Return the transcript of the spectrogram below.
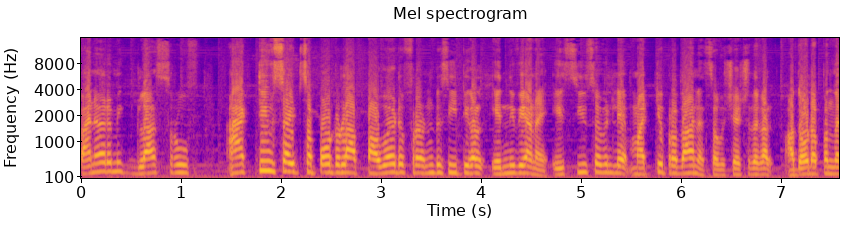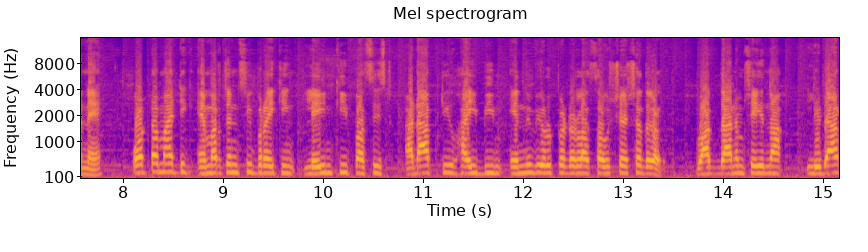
panoramic glass roof active side സപ്പോർട്ടുള്ള പവേർഡ് ഫ്രണ്ട് സീറ്റുകൾ എന്നിവയാണ് എസ് യു സെവനിലെ മറ്റു പ്രധാന സവിശേഷതകൾ. അതോടൊപ്പം തന്നെ automatic emergency braking lane keep assist adaptive high beam എന്നിവയുൾപ്പെടെയുള്ള സവിശേഷതകൾ വാഗ്ദാനം ചെയ്യുന്ന ലിഡാർ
